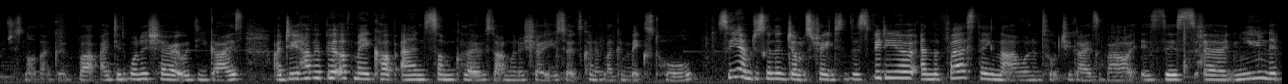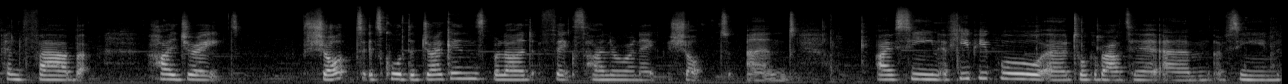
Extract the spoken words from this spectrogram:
which is not that good but I did want to share it with you guys. I do have a bit of makeup and some clothes that I'm going to show you so it's kind of like a mixed haul. So yeah I'm just going to jump straight into this video and the first thing that I want to talk to you guys about is this uh, new Nip and Fab Hydrate shot. It's called the Dragon's Blood Fix Hyaluronic Shot and I've seen a few people uh, talk about it. Um, I've seen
